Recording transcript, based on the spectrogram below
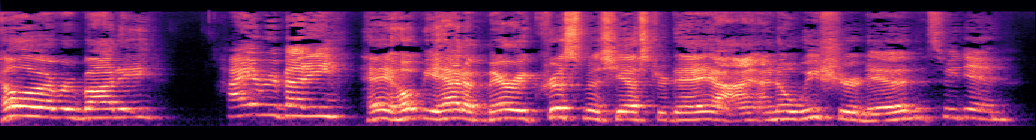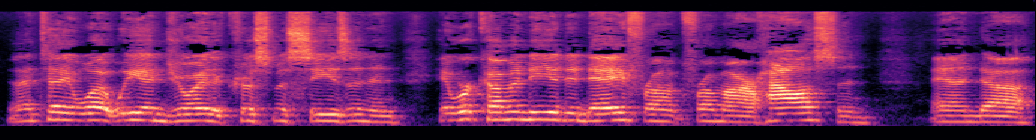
Hello, everybody. Hi, everybody. Hey, hope you had a Merry Christmas yesterday. I, I know we sure did. Yes, we did. And I tell you what, we enjoy the Christmas season. And hey, we're coming to you today from from our house, and and uh,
